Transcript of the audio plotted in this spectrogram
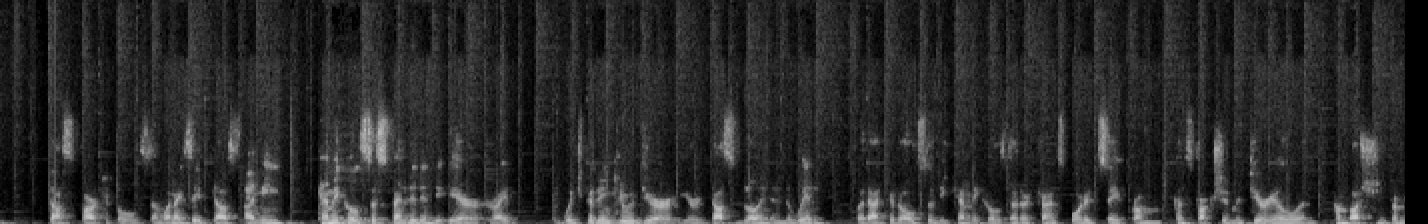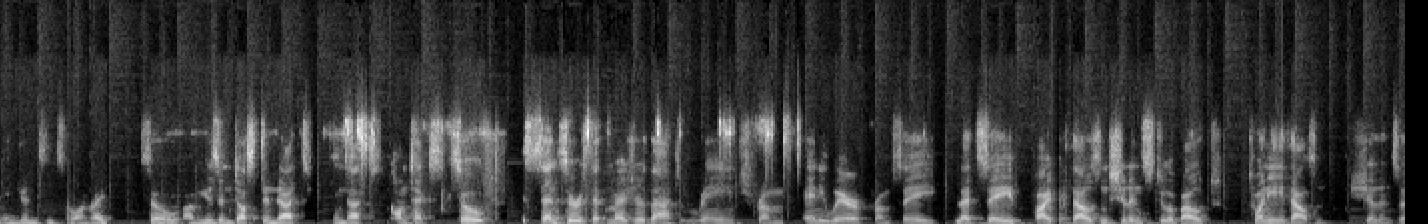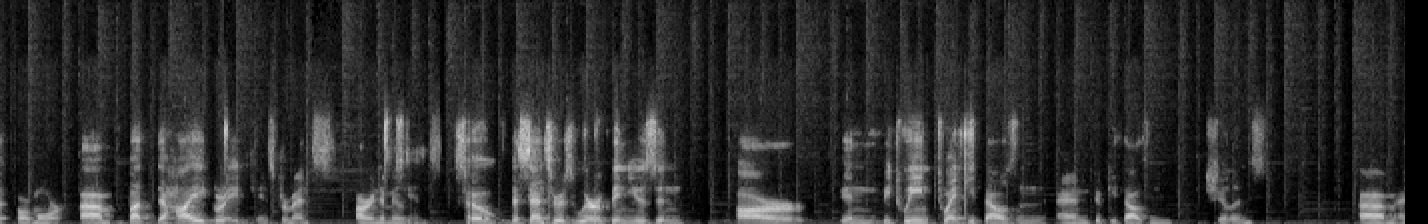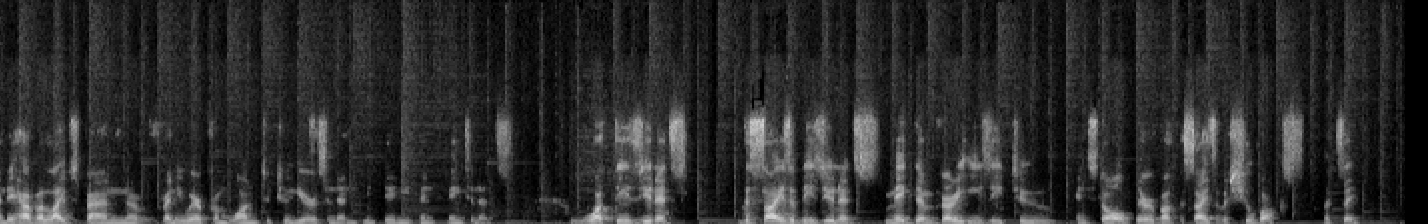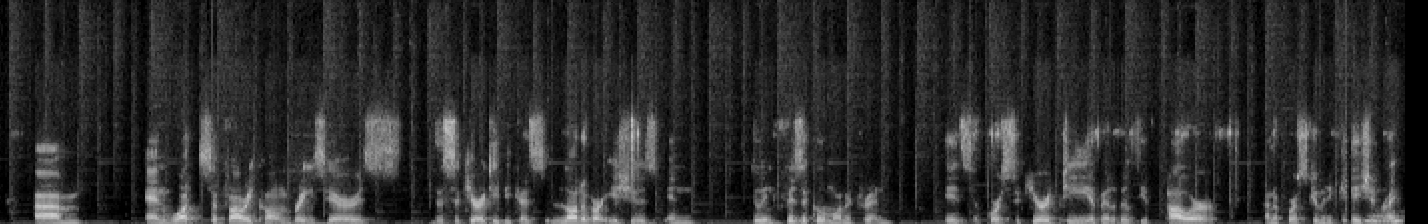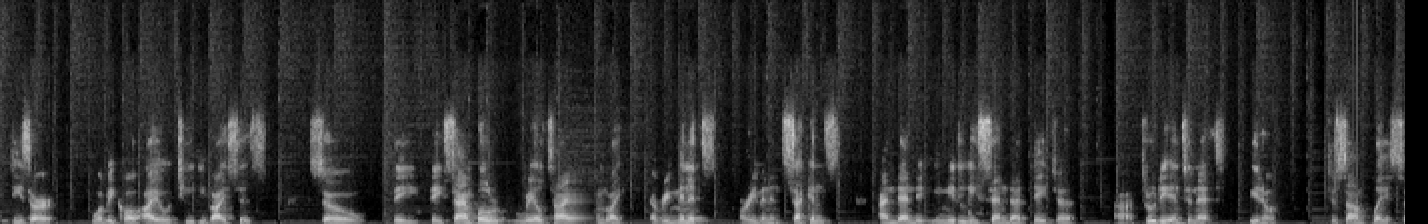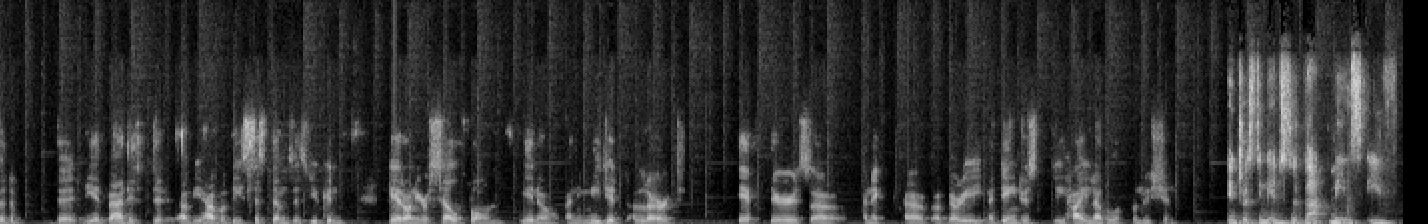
dust particles, and when I say dust, I mean chemicals suspended in the air, right? Which could include your, your dust blowing in the wind but that could also be chemicals that are transported, say, from construction material and combustion from engines and so on, right? So I'm using dust in that in that context. So sensors that measure that range from anywhere from say, let's say 5,000 shillings to about 20,000 shillings or more. Um, but the high grade instruments are in the millions. So the sensors we've been using are in between 20,000 and 50,000 shillings. Um, and they have a lifespan of anywhere from one to two years, and then they need maintenance. What these units, the size of these units, make them very easy to install. They're about the size of a shoebox, let's say. Um, and what Safaricom brings here is the security, because a lot of our issues in doing physical monitoring is, of course, security, availability of power, and of course, communication, right? These are what we call IoT devices. So they, they sample real time, like every minute or even in seconds, and then they immediately send that data uh, through the internet, you know, to some place. So the, the, the advantage of you have of these systems is you can get on your cell phone, you know, an immediate alert if there's a, an, a, a very a dangerously high level of pollution. Interesting. And so that means if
